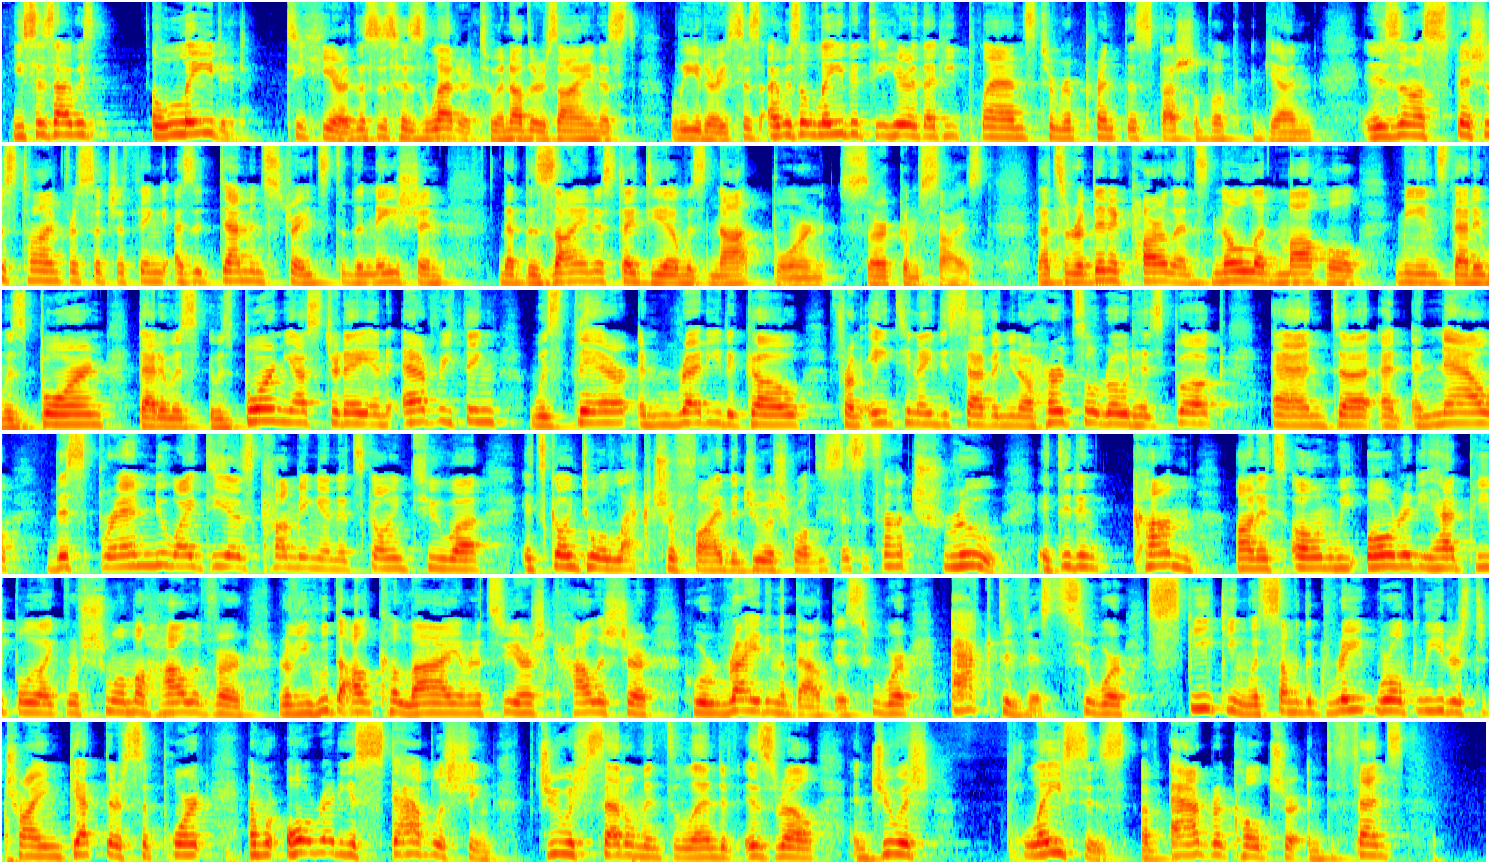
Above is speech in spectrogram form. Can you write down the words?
He says, I was elated to hear. This is his letter to another Zionist leader. He says, I was elated to hear that he plans to reprint this special book again. It is an auspicious time for such a thing as it demonstrates to the nation that the Zionist idea was not born circumcised. That's a rabbinic parlance. Nolad mahol means that it was born, that it was, it was born yesterday and everything was there and ready to go from 1897. You know, Herzl wrote his book and, uh, and, and now this brand new idea is coming and it's going to, uh, it's going to electrify the Jewish world. He says it's not true. It didn't come on its own. We already had people like Rav Shmuel Mohilever, Rav Yehuda Alkalai, and Rav Tzvi Kalischer who were writing about this, who were activists, who were speaking with some of the great world leaders to try and get their support, and were already establishing Jewish settlement to the land of Israel and Jewish places of agriculture and defense.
